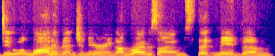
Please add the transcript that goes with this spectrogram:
do a lot of engineering on ribozymes that made them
